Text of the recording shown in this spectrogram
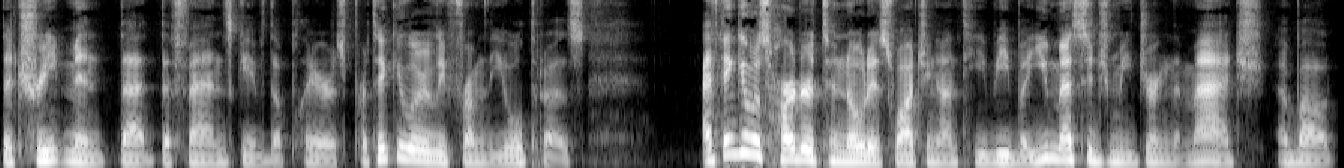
the treatment that the fans gave the players, particularly from the Ultras. I think it was harder to notice watching on TV, but you messaged me during the match about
